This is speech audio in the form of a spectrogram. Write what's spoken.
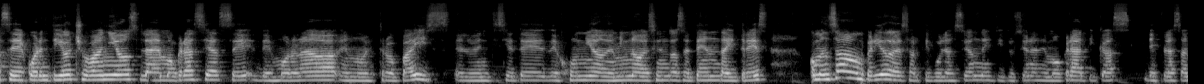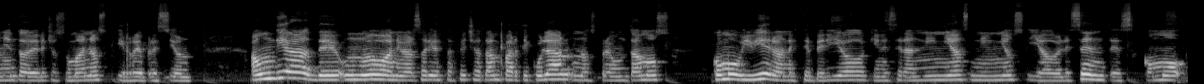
Hace 48 años la democracia se desmoronaba en nuestro país. El 27 de junio de 1973 comenzaba un periodo de desarticulación de instituciones democráticas, desplazamiento de derechos humanos y represión. A un día de un nuevo aniversario de esta fecha tan particular, nos preguntamos cómo vivieron este periodo quienes eran niñas, niños y adolescentes, cómo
